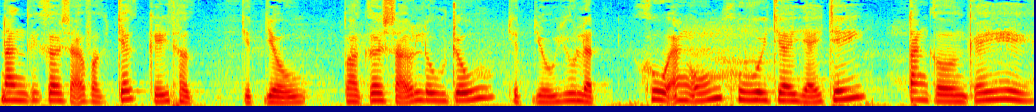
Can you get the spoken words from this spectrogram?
nâng cái cơ sở vật chất kỹ thuật dịch vụ và cơ sở lưu trú, dịch vụ du lịch, khu ăn uống, khu vui chơi giải trí, tăng cường cái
